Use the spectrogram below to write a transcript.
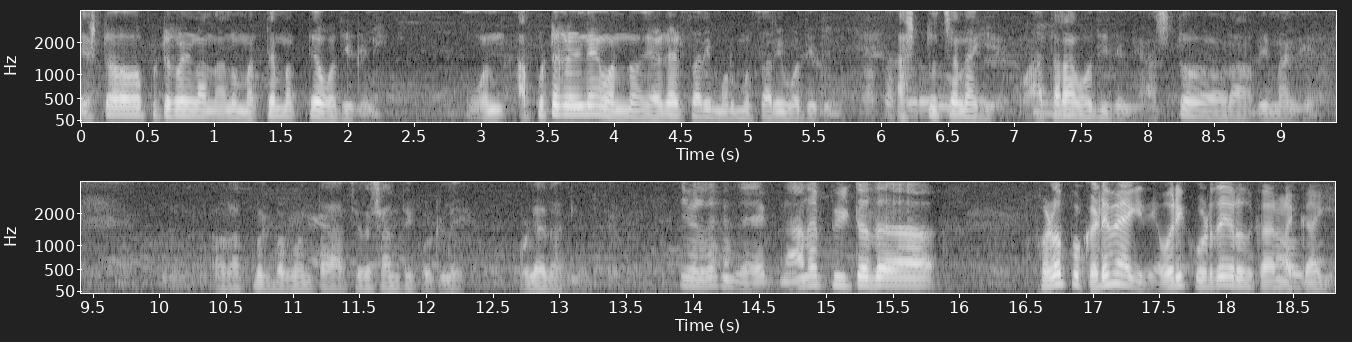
ಎಷ್ಟೋ ಪುಟಗಳನ್ನ ನಾನು ಮತ್ತೆ ಮತ್ತೆ ಓದಿದ್ದೀನಿ. ಒಂದು ಆ ಪುಟಗಳನ್ನೇ ಒಂದು ಎರಡೆರಡು ಸಾರಿ ಮೂರು ಮೂರು ಸಾರಿ ಓದಿದ್ದೀನಿ. ಅಷ್ಟು ಚೆನ್ನಾಗಿ ಆ ಥರ ಓದಿದ್ದೀನಿ. ಅಷ್ಟು ಅವರ ಅಭಿಮಾನಿ ಅವ್ರ ಆತ್ಮಕ್ಕೆ ಭಗವಂತ ಚಿರಶಾಂತಿ ಕೊಡಲಿ ಒಳ್ಳೇದಾಗಲಿ ಅಂತ ಹೇಳ್ಬೇಕಂದ್ರೆ ಜ್ಞಾನಪೀಠದ ಹೊಳಪು ಕಡಿಮೆ ಆಗಿದೆ. ಅವರಿಗೆ ಕೊಡದೇ ಇರೋದು ಕಾರಣಕ್ಕಾಗಿ.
